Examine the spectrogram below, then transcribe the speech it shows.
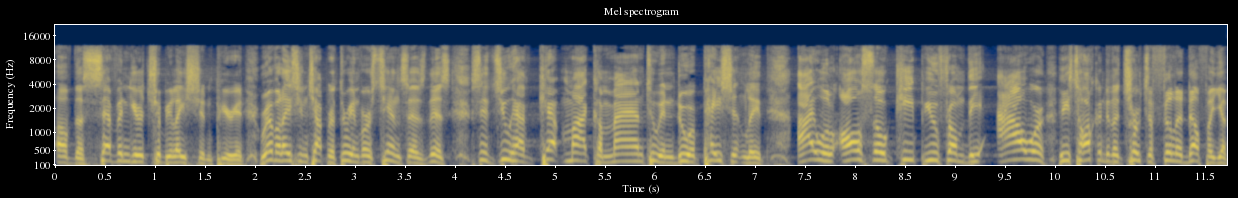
of the seven year tribulation period. Revelation chapter 3 and verse 10 says this Since you have kept my command to endure patiently, I will also keep you from the hour. He's talking to the church of Philadelphia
